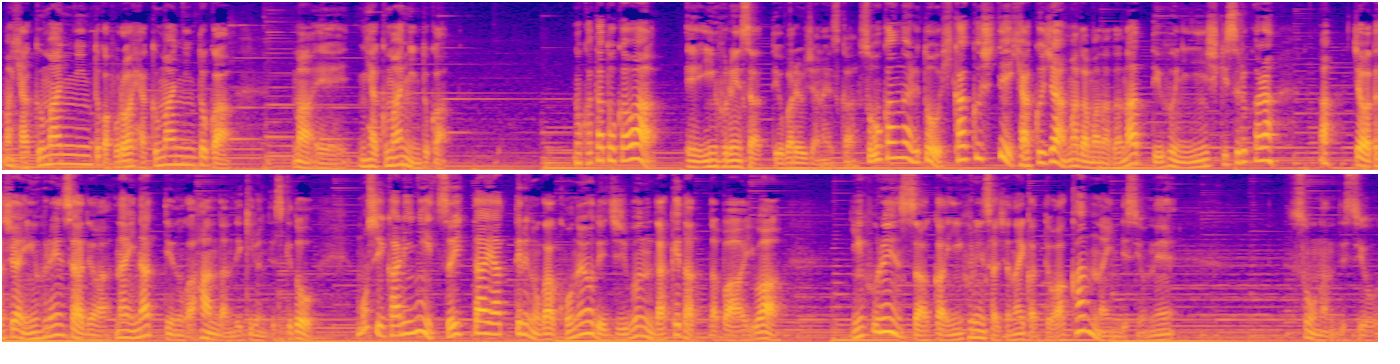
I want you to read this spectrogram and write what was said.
まあ、100万人とかフォロワー100万人とか、まあえ、200万人とかの方とかはえインフルエンサーって呼ばれるじゃないですか。そう考えると、比較して100じゃまだまだだなっていうふうに認識するから、あ、じゃあ私はインフルエンサーではないなっていうのが判断できるんですけど、もし仮に Twitter やってるのがこの世で自分だけだった場合は、インフルエンサーかインフルエンサーじゃないかってわかんないんですよね。そうなんですよ。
